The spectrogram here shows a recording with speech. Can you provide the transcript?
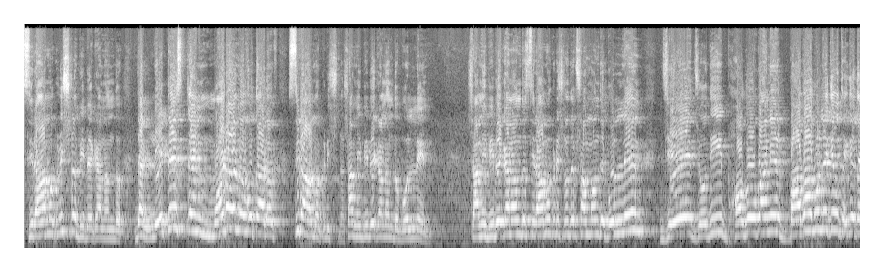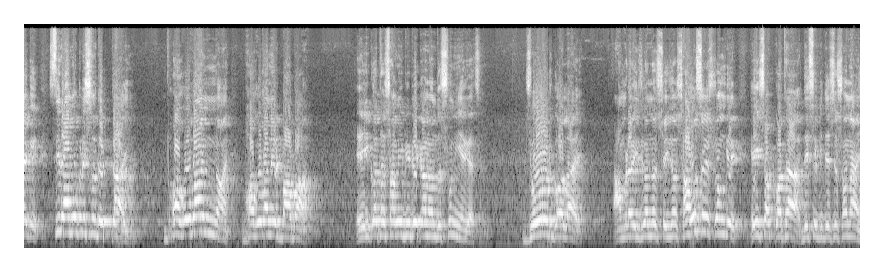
Sri Ramakrishna Vivekananda. The latest and modern avatar of Sri Ramakrishna. Swami Vivekananda বললেন স্বামী বিবেকানন্দ শ্রীরামকৃষ্ণদেব সম্বন্ধে বললেন যে যদি ভগবানের বাবা বলে কেউ থেকে থাকে, শ্রীরামকৃষ্ণদেব তাই। ভগবান নয়, ভগবানের বাবা। এই কথা স্বামী বিবেকানন্দ শুনিয়ে গেছেন। জোর গলায়। আমরা এই জন্য, সেই জন্য সাহসের সঙ্গে এই সব কথা দেশে বিদেশে শোনাই।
